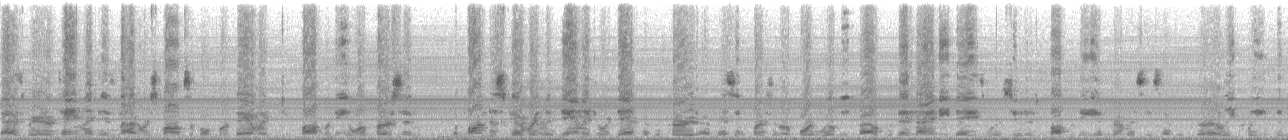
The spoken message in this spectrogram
Fazbear Entertainment is not responsible for damage to property or person. Upon discovering that damage or death has occurred, a missing person report will be filed within 90 days or as soon as property and premises have been thoroughly cleaned and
